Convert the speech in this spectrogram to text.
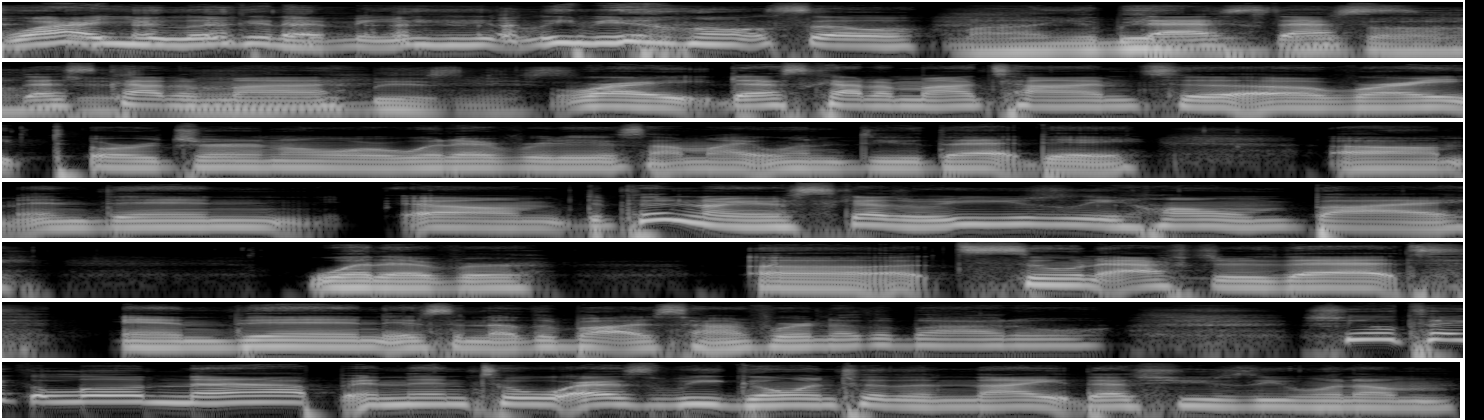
why are you looking at me? Leave me alone. So Mind your That's- business. that's- all. that's Just kinda my- business. Right. That's kind of my time to uh, write or journal or whatever it is I might want to do that day. Um, and then, um, depending on your schedule, you're usually home by whatever. Uh, soon after that, and then it's another bottle. It's time for another bottle. She'll take a little nap, and then to as we go into the night, that's usually when I'm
